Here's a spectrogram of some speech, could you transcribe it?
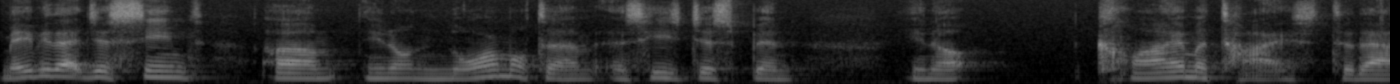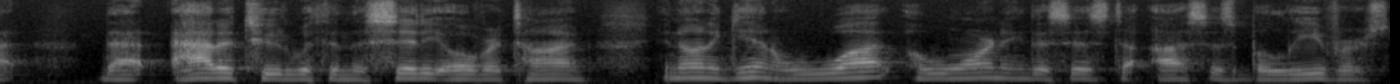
Maybe that just seemed, um, you know, normal to him as he's just been, you know, climatized to that, that attitude within the city over time. You know, and again, what a warning this is to us as believers.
